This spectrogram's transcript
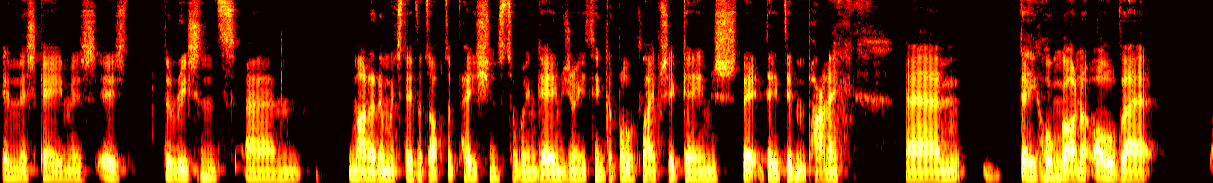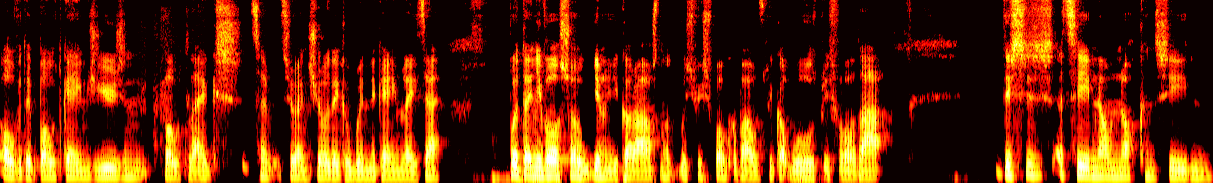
in this game is is the recent um, manner in which they've adopted patience to win games. You know, you think of both Leipzig games; they they didn't panic. Um, they hung on over over the both games using both legs to, to ensure they could win the game later. But then you've also, you know, you've got Arsenal, which we spoke about. We've got Wolves before that. This is a team now not conceding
